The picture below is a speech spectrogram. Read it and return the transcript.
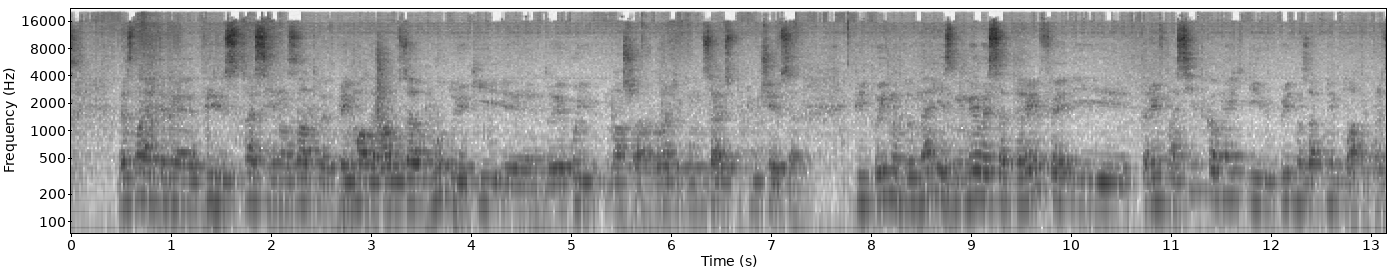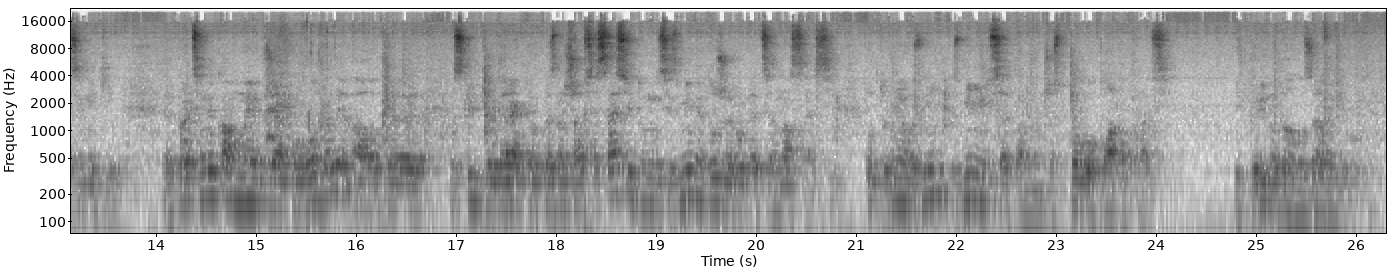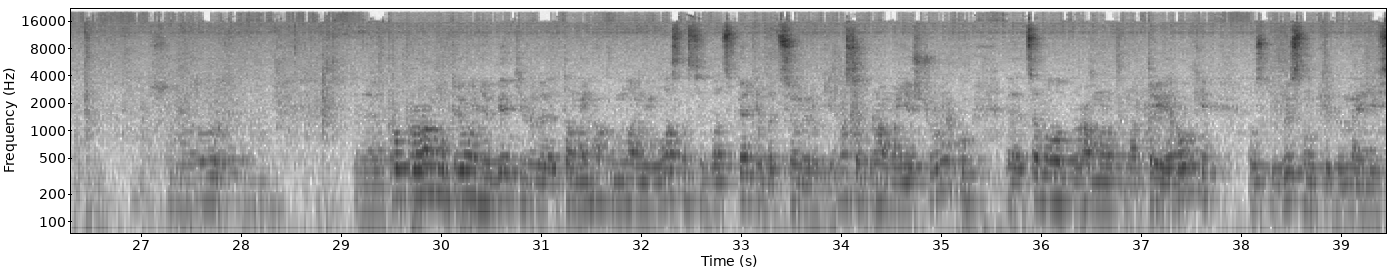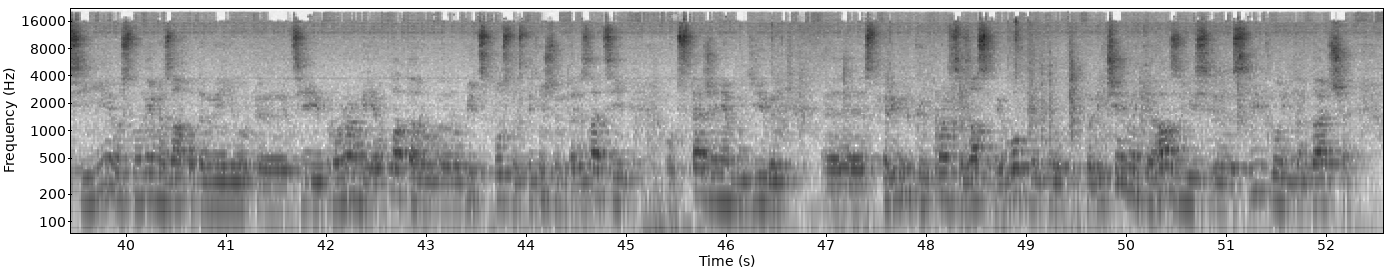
Ви знаєте, ми дві сесії назад приймали галузеву які, е, до якої наша Речі сервіс підключився. Відповідно до неї змінилися тарифи і тарифна сітка в них, і відповідно заробітні плати працівників. Е, Працівникам ми вже погодили, а от е, оскільки директор призначався сесію, тому ці зміни теж робляться на сесії. Тобто в нього змінюється там частково оплата праці відповідно до галузевої угоди. Е, Про програму утримання об'єктів е, та майна комунальної власності 25-27 роки. У нас ця програма є щороку. Це нова програма на 3 роки. Висновки до неї всі є. Основними заходами е, цієї програми є оплата робіт з послуг з технічної інвентаризації, обстеження будівель, з перевіркою правильності засобів обліку, тобто лічильники, газові світло і так далі.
